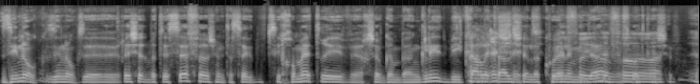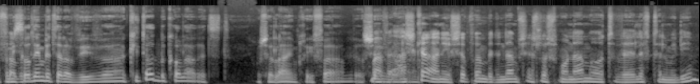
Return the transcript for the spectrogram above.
זינוק, זינוק, זה רשת בתי ספר שמתעסקת בפסיכומטרי ועכשיו גם באנגלית, בעיקר אה, לקהל. של לקויי למידה והפרעות קשב. איפה המשרדים בתל אביב, הכיתות בכל הארץ, ירושלים, חיפה, באר מה, שבע. ואשכרה, אני יושב פה עם בן אדם שיש לו 800 ואלף תלמידים?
